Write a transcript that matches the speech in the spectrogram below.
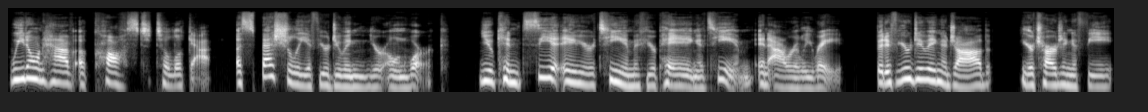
we don't have a cost to look at, especially if you're doing your own work. You can see it in your team if you're paying a team an hourly rate. But if you're doing a job, you're charging a fee,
